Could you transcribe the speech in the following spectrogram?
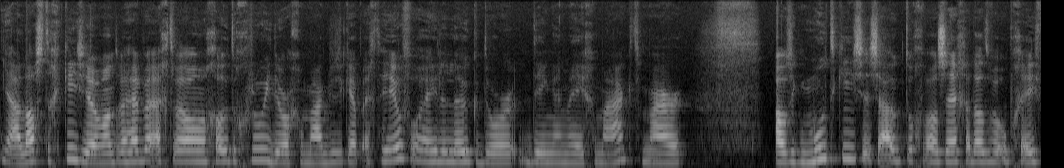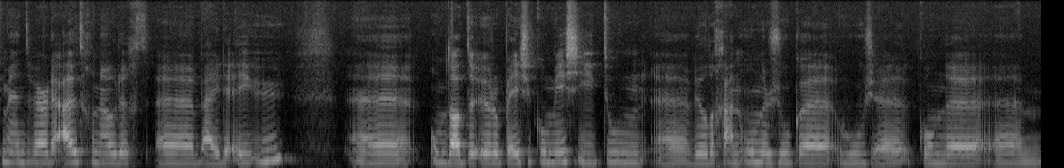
Ja, lastig kiezen, want we hebben echt wel een grote groei doorgemaakt. Dus ik heb echt heel veel hele leuke door dingen meegemaakt. Maar als ik moet kiezen, zou ik toch wel zeggen dat we op een gegeven moment werden uitgenodigd eh, bij de EU. Eh, omdat de Europese Commissie toen eh, wilde gaan onderzoeken hoe ze, konden, ehm,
